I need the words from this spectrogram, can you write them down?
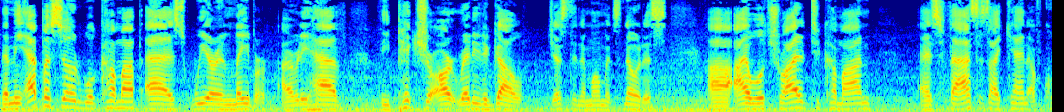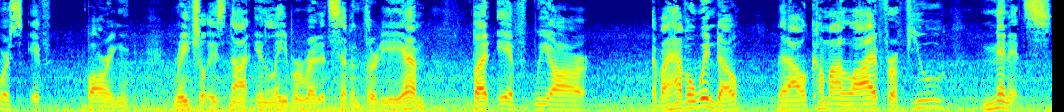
then the episode will come up as we are in labor. I already have the picture art ready to go, just in a moment's notice. Uh, I will try to come on as fast as I can, of course, if barring Rachel is not in labor right at 7:30 a.m. But if we are, if I have a window, then I'll come on live for a few minutes,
